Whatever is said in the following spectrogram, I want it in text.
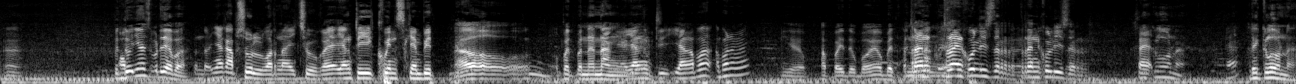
Nah. Bentuknya seperti apa? bentuknya kapsul warna hijau kayak yang di Queen's Gambit Oh, obat penenang. Ya, gitu. yang di yang apa apa namanya Iya, apa itu? Pokoknya obat Tran penenang. ya. tranquilizer tranquilizer kayak Riklona. Ya? Riklona.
